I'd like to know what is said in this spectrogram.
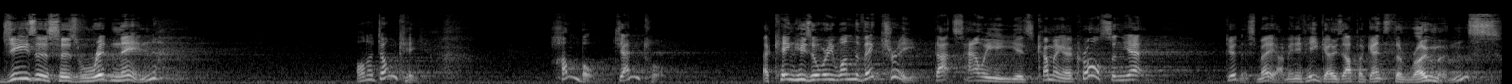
Jesus has ridden in on a donkey, humble, gentle, a king who's already won the victory. That's how he is coming across. And yet, goodness me, I mean, if he goes up against the Romans,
